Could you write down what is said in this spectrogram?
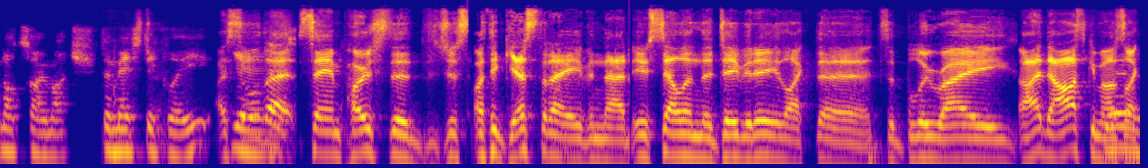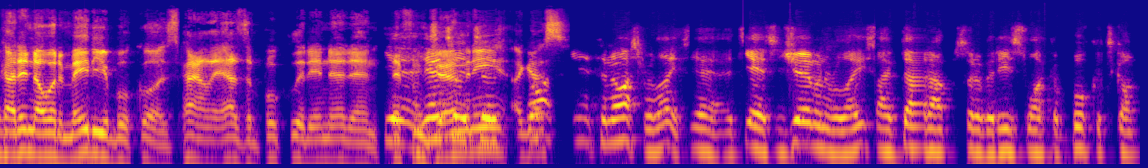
not so much domestically. I saw Yeah, that Sam posted just I think yesterday even that he's selling the DVD like the it's a Blu-ray. I had to ask him. I was Yeah. like, I didn't know what a media book was. Apparently, it has a booklet in it, and Yeah, they're from yeah, it's a- it's Germany, a I guess. yeah, it's a nice release. Yeah, it's, yeah, it's a German release. They've done up sort of it is like a book. It's got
